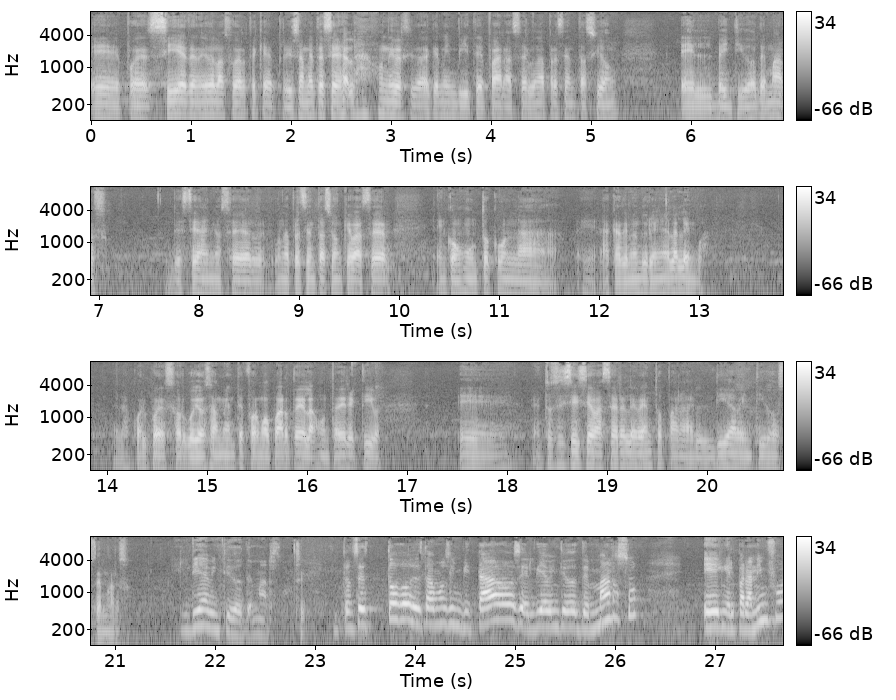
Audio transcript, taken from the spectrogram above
Eh, pues sí he tenido la suerte que precisamente sea la universidad que me invite para hacer una presentación el 22 de marzo de este año, hacer una presentación que va a ser en conjunto con la eh, Academia Hondureña de la Lengua, de la cual pues orgullosamente formo parte de la Junta Directiva. Eh, entonces sí se va a hacer el evento para el día 22 de marzo. El día 22 de marzo. Sí. Entonces todos estamos invitados el día 22 de marzo en el Paraninfo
